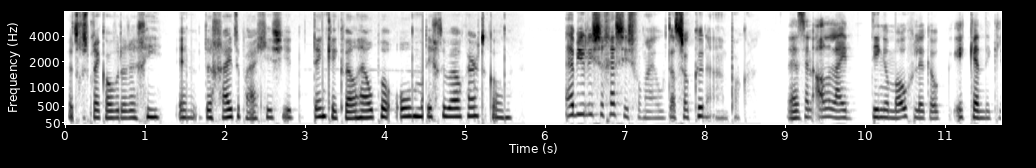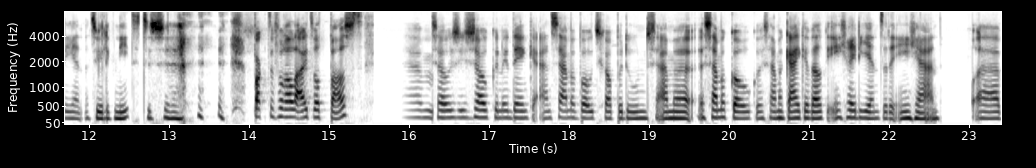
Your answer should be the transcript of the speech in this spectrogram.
het gesprek over de regie en de geitenpaadjes je denk ik wel helpen om dichter bij elkaar te komen. Hebben jullie suggesties voor mij hoe ik dat zou kunnen aanpakken? Er zijn allerlei dingen mogelijk. Ook ik ken de cliënt natuurlijk niet. Dus eh, pak er vooral uit wat past. Ehm, zo je zou kunnen denken aan samen boodschappen doen, samen, eh, samen koken, samen kijken welke ingrediënten erin gaan. Ehm,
